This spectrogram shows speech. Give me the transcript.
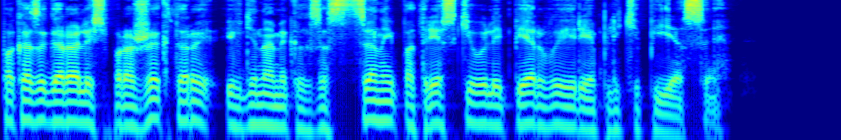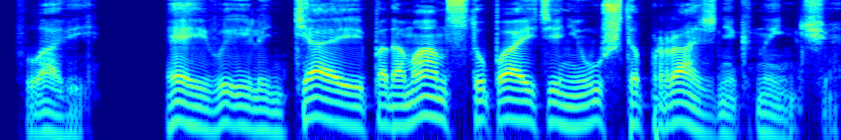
пока загорались прожекторы и в динамиках за сценой потрескивали первые реплики пьесы. Флавий. «Эй, вы, лентяи, по домам ступайте, неужто праздник нынче?»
